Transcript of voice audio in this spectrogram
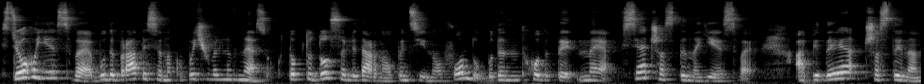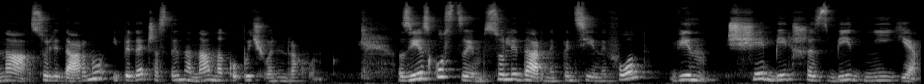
З цього ЄСВ буде братися накопичувальний внесок, тобто до солідарного пенсійного фонду буде надходити не вся частина ЄСВ, а піде частина на солідарну і піде частина на накопичувальний рахунок. У зв'язку з цим солідарний пенсійний фонд він ще більше збідніє.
